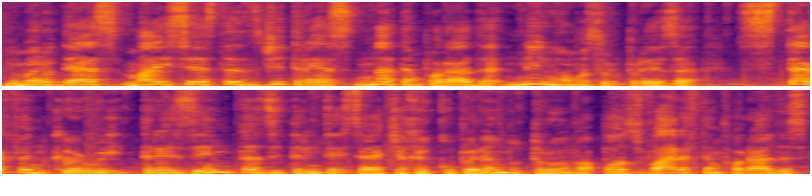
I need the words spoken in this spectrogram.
Número 10, mais cestas de 3 na temporada, nenhuma surpresa, Stephen Curry 337, recuperando o trono após várias temporadas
